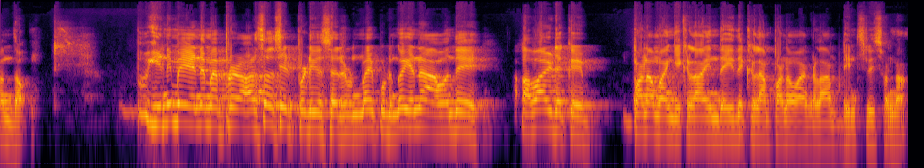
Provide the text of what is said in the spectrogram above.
வந்தோம். இனிமேல் நம்ம அசோசியேட் ப்ரொடியூசர் மாதிரி கொடுங்க. ஏன்னா அவன் வந்து அவார்டுக்கு பணம் வாங்கிக்கலாம் இந்த இதுக்கெல்லாம் பணம் வாங்கலாம் அப்படின்னு சொல்லி சொன்னான்.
